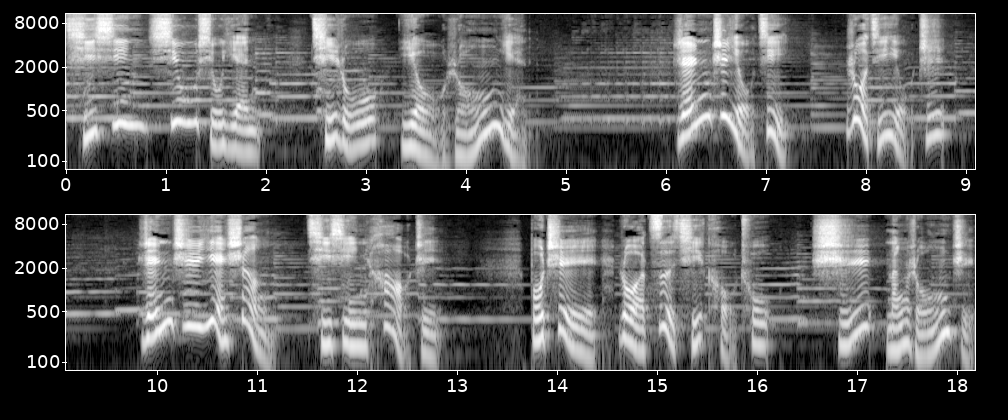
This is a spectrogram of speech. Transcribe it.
其心修修焉，其如有容焉。人之有计，若己有之；人之厌胜，其心好之。不赤若自其口出，实能容之。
